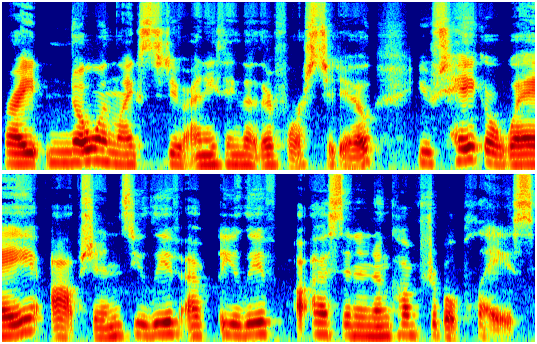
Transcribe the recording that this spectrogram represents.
right? No one likes to do anything that they're forced to do. You take away options. You leave you leave us in an uncomfortable place,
